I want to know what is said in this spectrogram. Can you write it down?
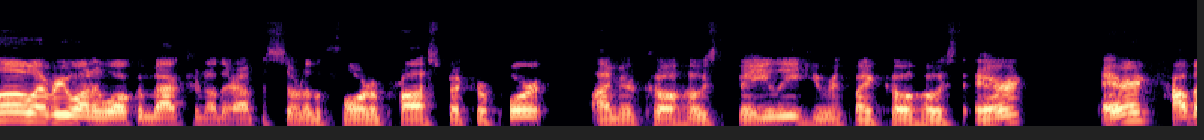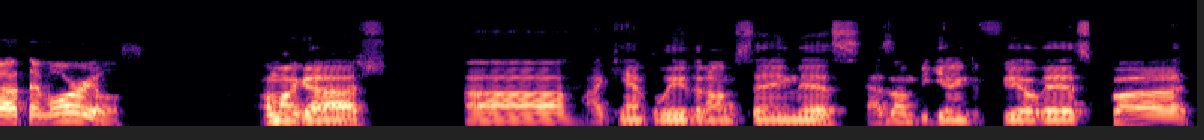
Hello, everyone, and welcome back to another episode of the Florida Prospect Report. I'm your co host, Bailey, here with my co host, Eric. Eric, how about them Orioles? Oh my gosh. Uh, I can't believe that I'm saying this as I'm beginning to feel this, but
